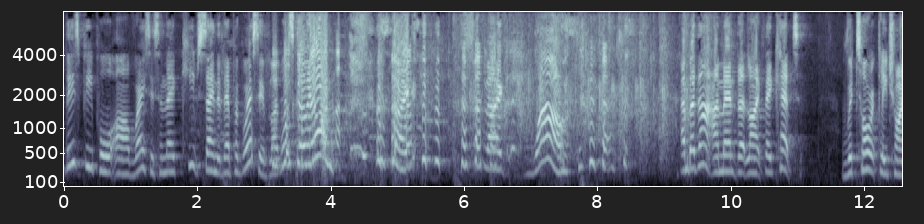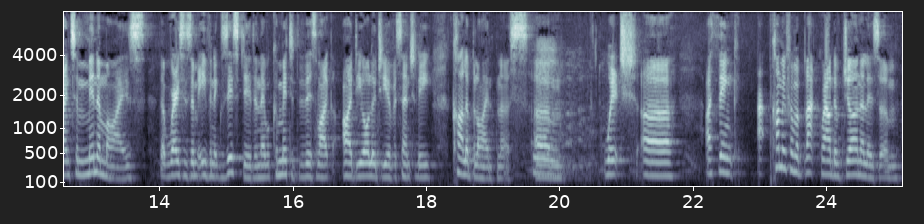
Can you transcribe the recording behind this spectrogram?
these people are racist and they keep saying that they're progressive. Like, what's going on? like, like, wow. and by that, I meant that, like, they kept rhetorically trying to minimize that racism even existed, and they were committed to this, like, ideology of essentially colorblindness, mm. um, which uh, I think, uh, coming from a background of journalism,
